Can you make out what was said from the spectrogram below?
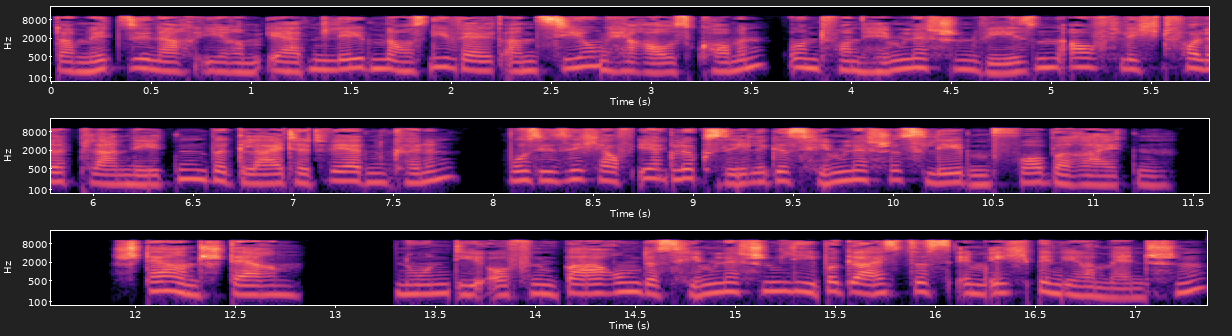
damit sie nach ihrem Erdenleben aus die Weltanziehung herauskommen und von himmlischen Wesen auf lichtvolle Planeten begleitet werden können, wo sie sich auf ihr glückseliges himmlisches Leben vorbereiten. Stern Stern Nun die Offenbarung des himmlischen Liebegeistes im Ich Bin ihr Menschen,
